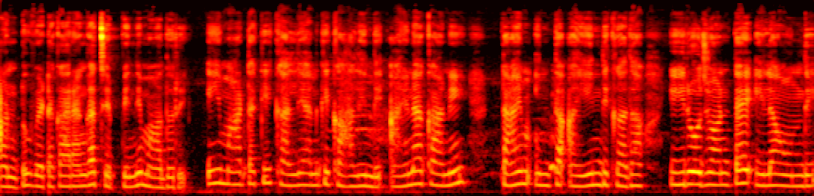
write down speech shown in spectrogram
అంటూ వెటకారంగా చెప్పింది మాధురి. ఈ మాటకి కళ్యాణ్కి కాలింది. అయినా కానీ టైం ఇంత అయ్యింది కదా ఈరోజు అంటే ఇలా ఉంది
